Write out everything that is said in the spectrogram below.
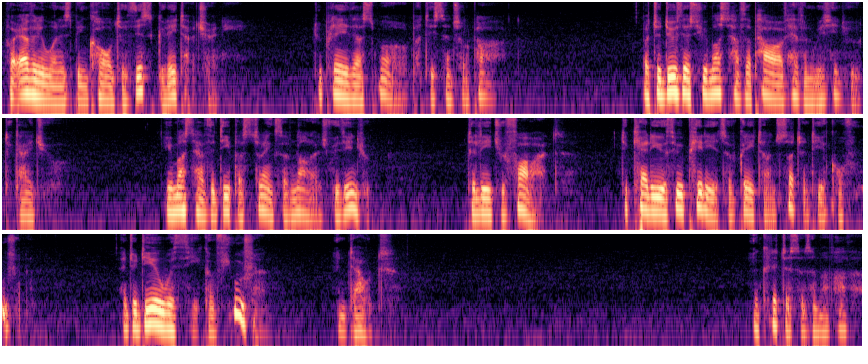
for everyone is being called to this greater journey, to play their small but essential part. But to do this, you must have the power of heaven within you to guide you. You must have the deeper strength of knowledge within you to lead you forward, to carry you through periods of great uncertainty and confusion, and to deal with the confusion and doubt and criticism of others.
